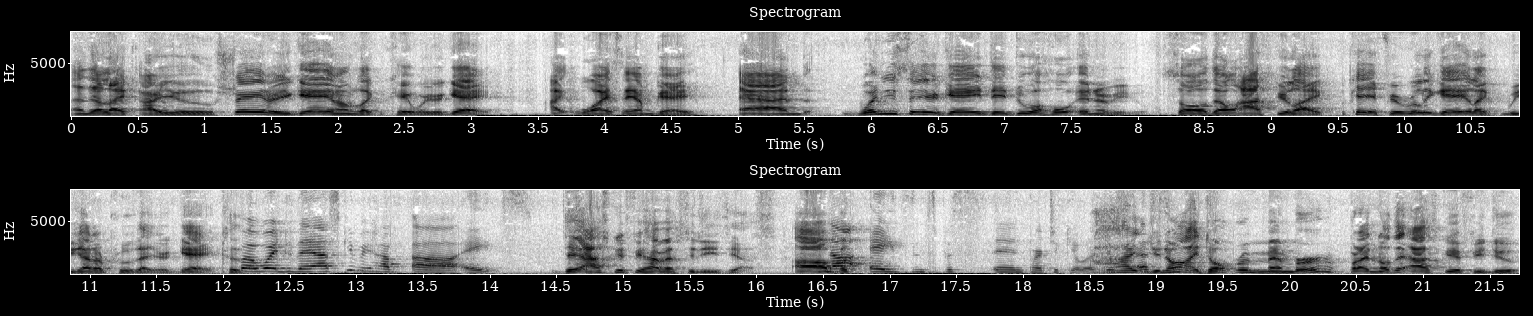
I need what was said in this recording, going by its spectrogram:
and they're like, "Are you straight? Are you gay?" And I'm like, "Okay, well, you're gay." I well, I say I'm gay, and when you say you're gay, they do a whole interview. So they'll ask you like, okay, if you're really gay, like we gotta prove that you're gay because But wait, do they ask if you have uh, AIDS? they ask you if you have STDs. Yes, uh, Not but AIDS in, spec- in particular. just I, you know, I don't remember, but I know they ask you if you do.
